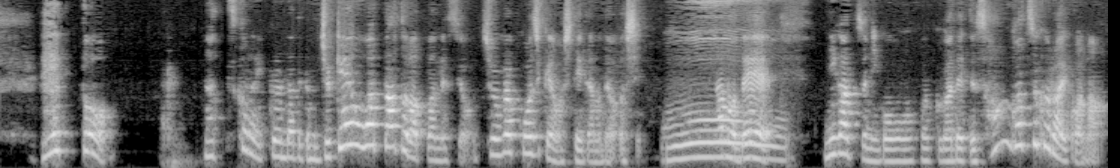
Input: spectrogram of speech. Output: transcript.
えっと、夏から行くんだって言っても受験終わった後だったんですよ。中学校受験をしていたので、私。なので、2月に合格が出て3月ぐらいかな。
